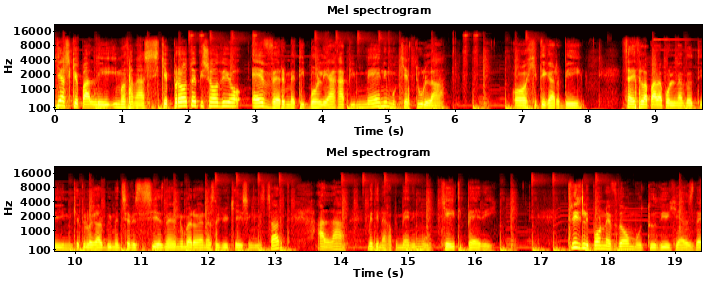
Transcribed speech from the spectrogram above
Γεια σου και πάλι, είμαι ο Θανάσης και πρώτο επεισόδιο ever με την πολύ αγαπημένη μου κετούλα, όχι τη γαρμπή. Θα ήθελα πάρα πολύ να δω την κετούλα γαρμπή με τις ευαισθησίες να είναι νούμερο 1 στο UK Singles Chart, αλλά με την αγαπημένη μου Katy Perry. 3 λοιπόν εβδόμου του 2010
